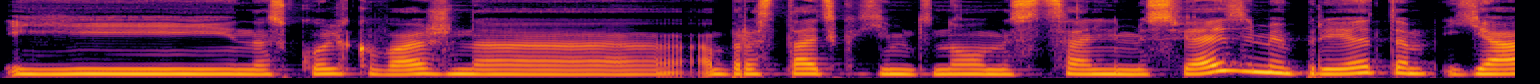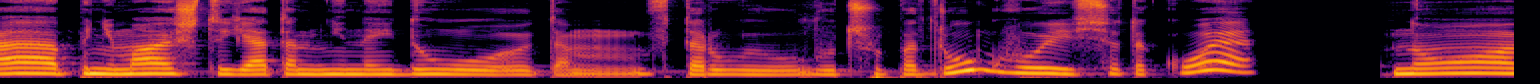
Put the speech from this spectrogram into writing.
и насколько важно обрастать какими-то новыми социальными связями. При этом я понимаю, что я там не найду там вторую лучшую подругу и все такое. Но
